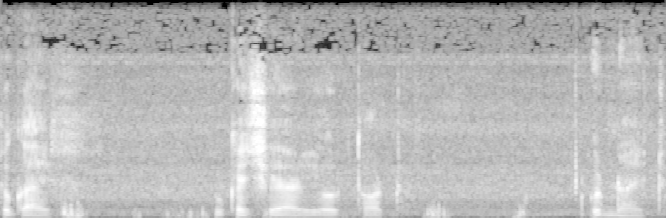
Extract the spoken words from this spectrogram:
So, guys, you can share your thought. Good night.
